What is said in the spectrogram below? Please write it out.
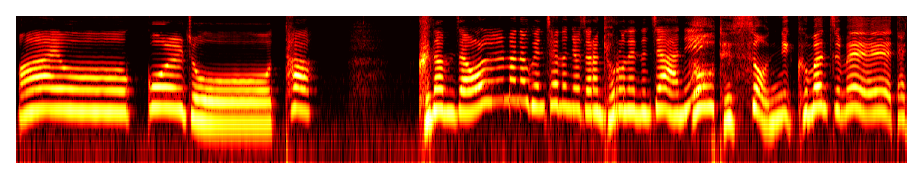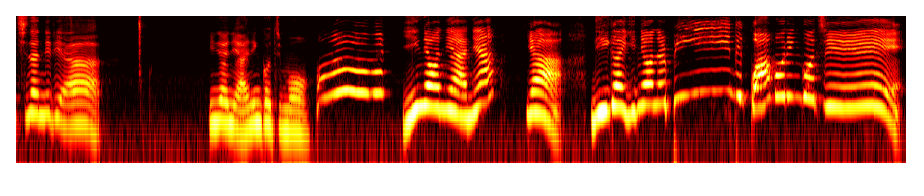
아유, 꼴 좋다. 그 남자 얼마나 괜찮은 여자랑 결혼했는지 아니? 아우 됐어 언니 그만 좀 해. 다 지난 일이야. 인연이 아닌 거지 뭐. 인연이 아니야? 야, 네가 인연을 비비 꽈버린 거지.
